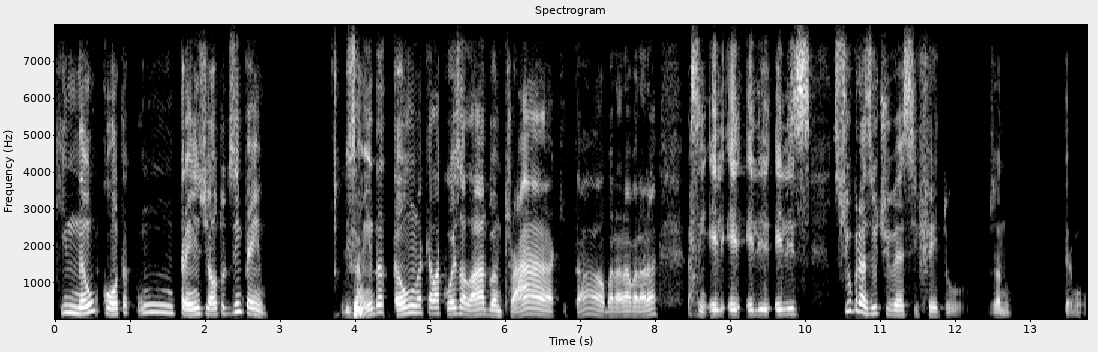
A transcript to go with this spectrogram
que não conta com trens de alto desempenho. Eles Sim. ainda estão naquela coisa lá do Amtrak e tal, barará, barará. Assim, ele, ele, eles, se o Brasil tivesse feito, usando o termo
